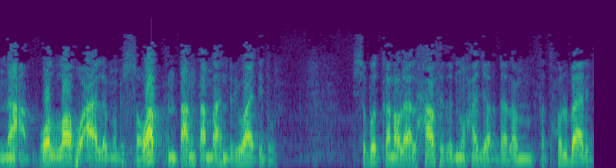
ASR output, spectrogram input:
Nah, wallahu a'lamu bissawab tentang tambahan riwayat itu. Disebutkan oleh Al-Hafidh Ibn Hajar dalam Fathul Bari.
